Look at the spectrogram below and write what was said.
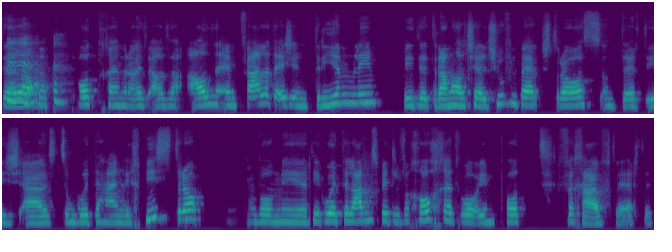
Den yeah. Pot können wir uns also allen empfehlen. Der ist in Triemli bei der Tramhaltestelle Schufelbergstraße und dort ist auch zum guten Heinrich Bistro, wo wir die guten Lebensmittel verkochen, die im Pot verkauft werden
